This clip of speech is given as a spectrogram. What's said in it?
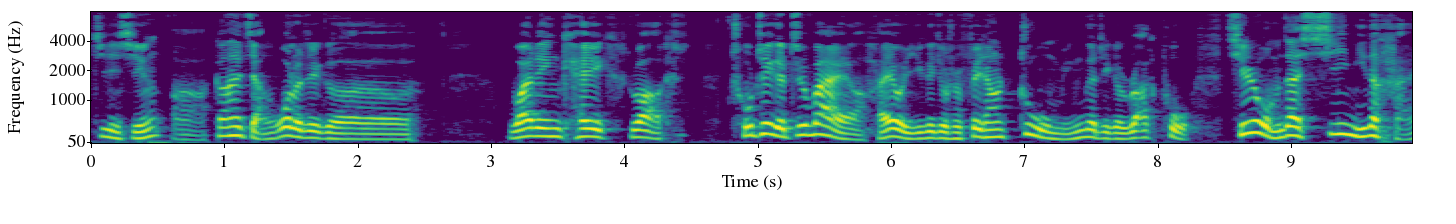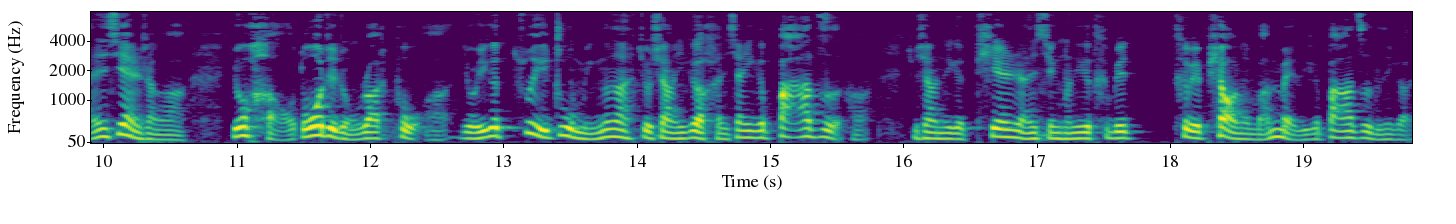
进行啊。刚才讲过了这个 Wedding Cake Rock。除这个之外啊，还有一个就是非常著名的这个 rock pool。其实我们在悉尼的海岸线上啊，有好多这种 rock pool 啊。有一个最著名的呢，就像一个很像一个八字啊，就像那个天然形成一个特别特别漂亮、完美的一个八字的那个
